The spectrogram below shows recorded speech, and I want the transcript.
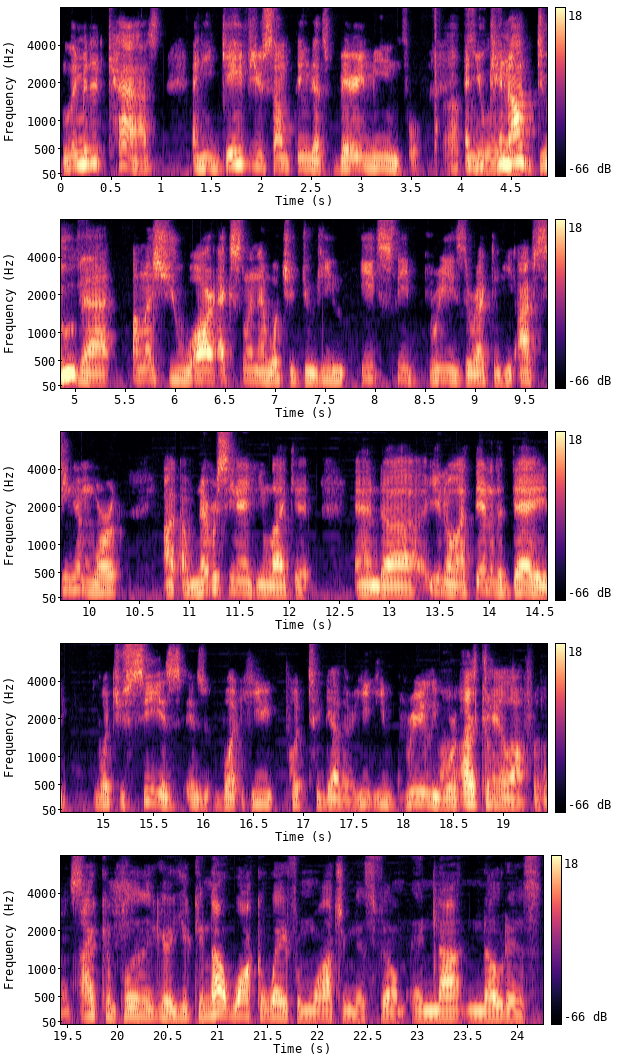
limited cast, and he gave you something that's very meaningful. Absolutely. And you cannot do that unless you are excellent at what you do. He eats, sleep, breathes directing. He, I've seen him work. I, have never seen anything like it. And uh, you know, at the end of the day, what you see is is what he put together. He he really worked I his com- tail off for this. I completely agree. You cannot walk away from watching this film and not notice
